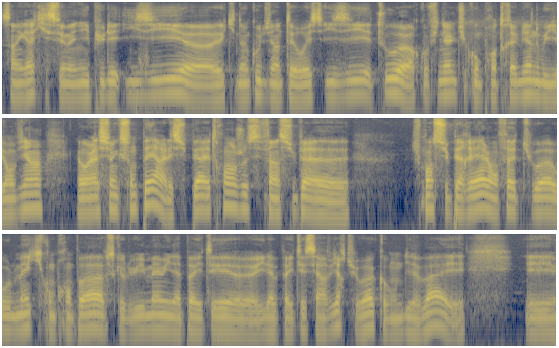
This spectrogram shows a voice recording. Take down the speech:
c'est un gars qui se fait manipuler easy, euh, qui d'un coup devient terroriste easy et tout, alors qu'au final tu comprends très bien d'où il en vient. La relation avec son père, elle est super étrange, enfin super, euh, je pense super réelle en fait, tu vois, où le mec il comprend pas parce que lui-même il n'a pas été, euh, il a pas été servir, tu vois, comme on dit là-bas et et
